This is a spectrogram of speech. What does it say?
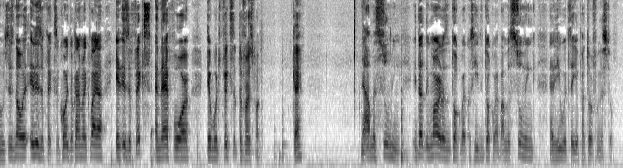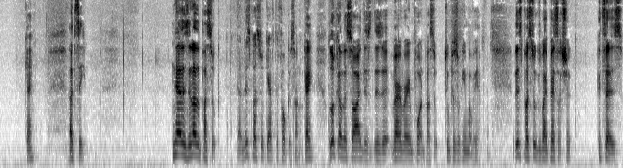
who says, no, it is a fix. According to Chanan ben Akvaya, it is a fix, and therefore it would fix up the first one. Okay? Now I'm assuming, it does, the Gemara doesn't talk about because he didn't talk about it, I'm assuming that he would say you're patur from this too. Okay? Let's see. Now there's another pasuk. Now this pasuk you have to focus on, okay? Look on the side, there's, there's a very, very important pasuk. Two pasukim over here. This pasuk is by Pesach. It says,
